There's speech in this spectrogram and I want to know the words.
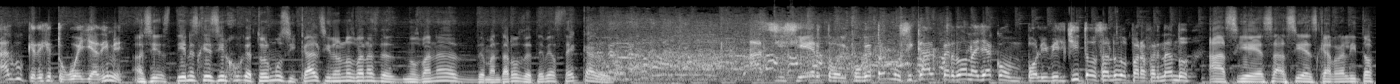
Algo que deje tu huella, dime. Así es, tienes que decir juguetón musical, si no nos van a, nos van a demandar los de TV Azteca, güey. Ah, sí, cierto. El juguetón musical, perdón, allá con Polivilchito. Saludo para Fernando. Así es, así es, carnalito.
